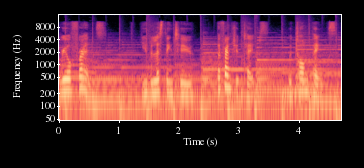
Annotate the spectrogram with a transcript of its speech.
real friends. You've been listening to The Friendship Tapes with Tom Pinks.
